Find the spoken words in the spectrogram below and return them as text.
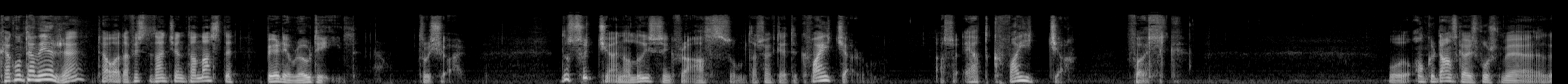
Hva kunne det være? Det var det første tanken, det neste, ber det råd til, tror jeg. Da sutt jeg en analysing fra alt som det sagt etter kveitjar. Altså, et kveitja folk. Og onker danskar har spurt meg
